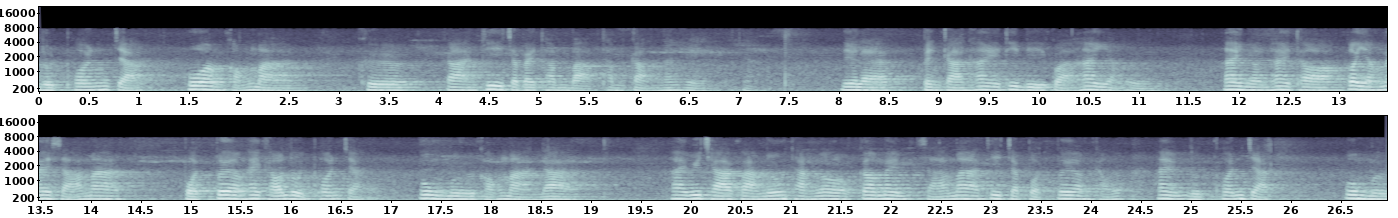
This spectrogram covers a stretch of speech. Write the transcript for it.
หลุดพ้นจากห่วงของมารคือการที่จะไปทำบาปทำกรรมนั่นเอง นี่แหละเป็นการให้ที่ดีกว่าให้อย่างอื่น ให้เงินให้ทองก็ยังไม่สามารถปลดเปลื้องให้เขาหลุดพ้นจาก อุ้งมือของมารได้ ให้วิชาความรู้ทางโลกก็ไม่สามารถที่จะปลดเปลื้องเขาให้หลุดพ้นจากอุ้งมือ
